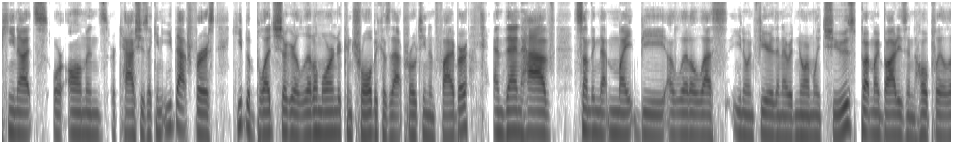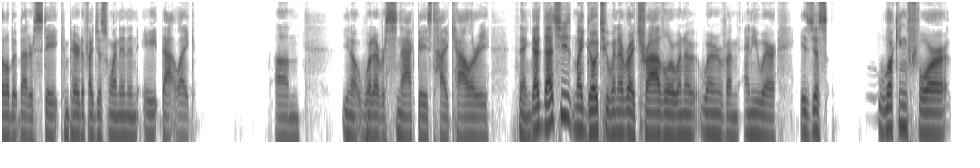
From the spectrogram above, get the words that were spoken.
peanuts or almonds or cashews. I can eat that first, keep the blood sugar a little more under control because of that protein and fiber, and then have something that might be a little less, you know, inferior than I would normally choose, but my body's in hopefully a little bit better state compared to if I just went in and ate that like um you know, whatever snack based high calorie thing. That that's my go to whenever I travel or whenever whenever I'm anywhere is just looking for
